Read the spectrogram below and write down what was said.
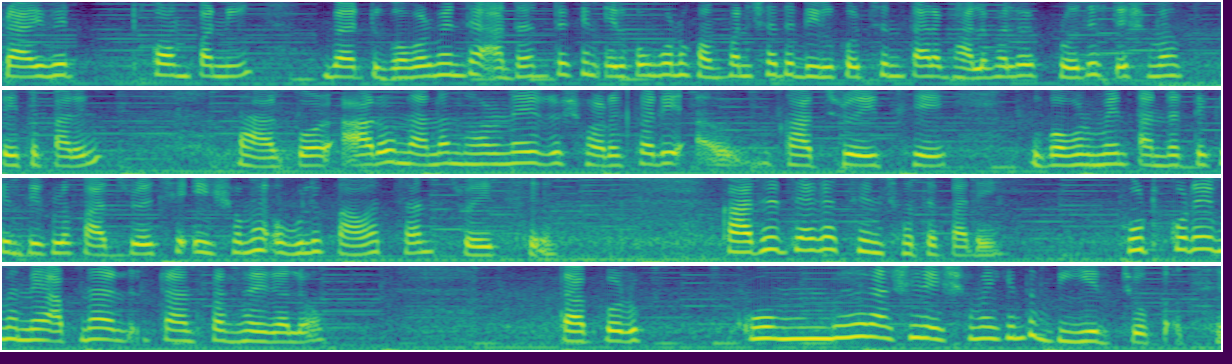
প্রাইভেট কোম্পানি বাট গভর্নমেন্টের আন্ডারটেকেন এরকম কোনো কোম্পানির সাথে ডিল করছেন, তারা ভালো ভালো প্রজেক্ট এ সময় পেতে পারেন। তারপর আরও নানান ধরনের সরকারি কাজ রয়েছে গভর্নমেন্ট আন্ডারটেকেন যেগুলো কাজ রয়েছে, এই সময় ওগুলি পাওয়ার চান্স রয়েছে। কাজের জায়গা চেঞ্জ হতে পারে। হুট করে মানে আপনার ট্রান্সফার হয়ে গেল। তারপর কুম্ভ রাশির এই সময় কিন্তু বিয়ের যোগ আছে।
